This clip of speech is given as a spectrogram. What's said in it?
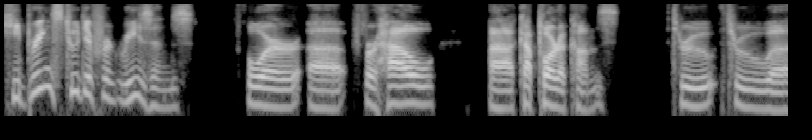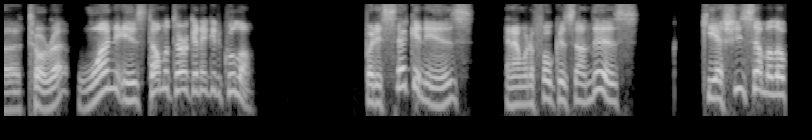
he brings two different reasons for uh, for how uh, kapora comes through through uh, Torah. One is Talmud Torah Keneged Kulam, but his second is, and I want to focus on this, Ki Ashisa Malo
